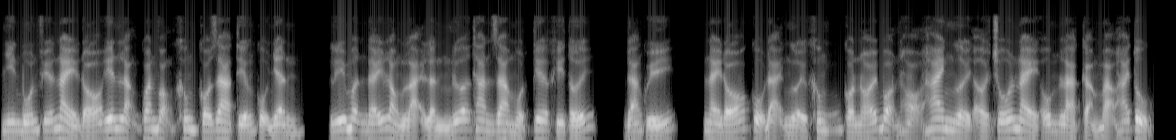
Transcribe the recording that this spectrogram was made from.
Nhìn bốn phía này đó yên lặng quan vọng không có ra tiếng cổ nhân, Lý Mẫn đấy lòng lại lần nữa than ra một tia khí tới, đáng quý, này đó cổ đại người không có nói bọn họ hai người ở chỗ này ôm là cảm mạo hai tủ.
